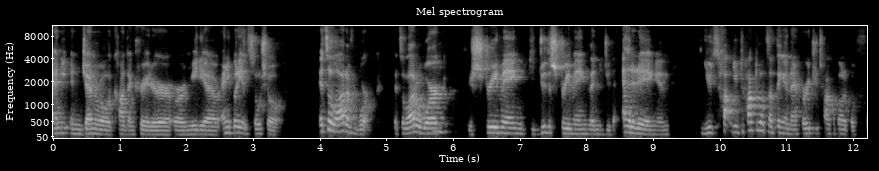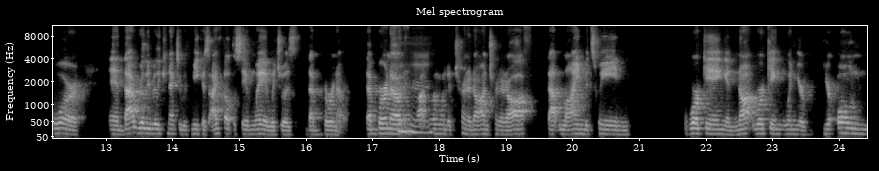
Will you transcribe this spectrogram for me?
any in general a content creator or media or anybody in social it's a lot of work it's a lot of work mm-hmm. you're streaming you do the streaming then you do the editing and you, ta- you talked about something and i heard you talk about it before and that really really connected with me because i felt the same way which was that burnout that burnout mm-hmm. and not mm-hmm. knowing when to turn it on turn it off that line between working and not working when your your own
